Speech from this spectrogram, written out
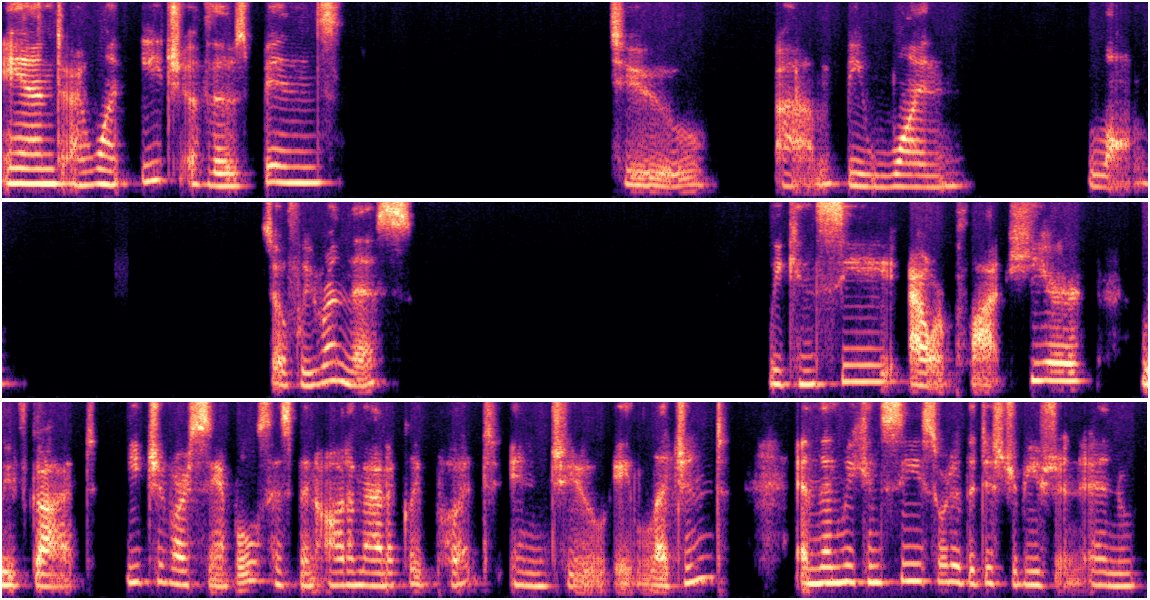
And I want each of those bins to um, be one long. So if we run this, we can see our plot here. We've got each of our samples has been automatically put into a legend. And then we can see sort of the distribution. And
